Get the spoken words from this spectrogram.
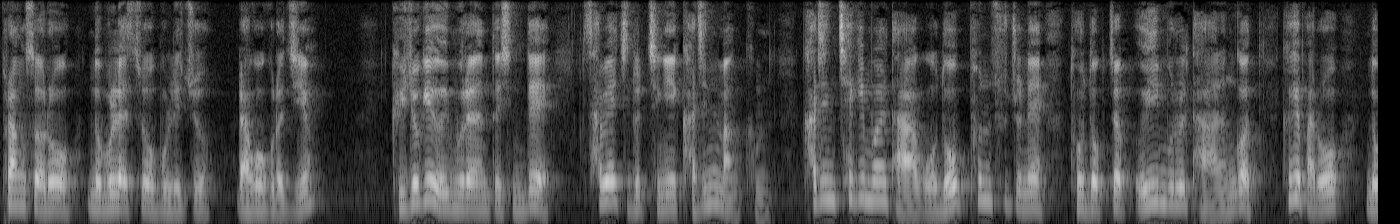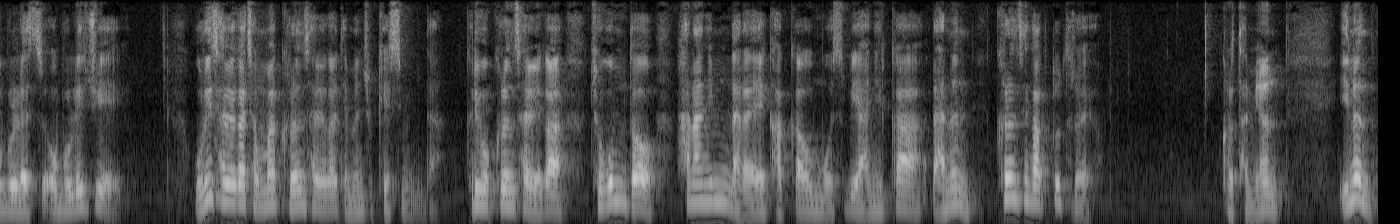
프랑스어로 노블레스 오블리주 라고 그러지요. 귀족의 의무라는 뜻인데 사회 지도층이 가진 만큼 가진 책임을 다하고 높은 수준의 도덕적 의무를 다하는 것, 그게 바로 노블레스 오블리주예요. 우리 사회가 정말 그런 사회가 되면 좋겠습니다. 그리고 그런 사회가 조금 더 하나님 나라에 가까운 모습이 아닐까라는 그런 생각도 들어요. 그렇다면 이는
